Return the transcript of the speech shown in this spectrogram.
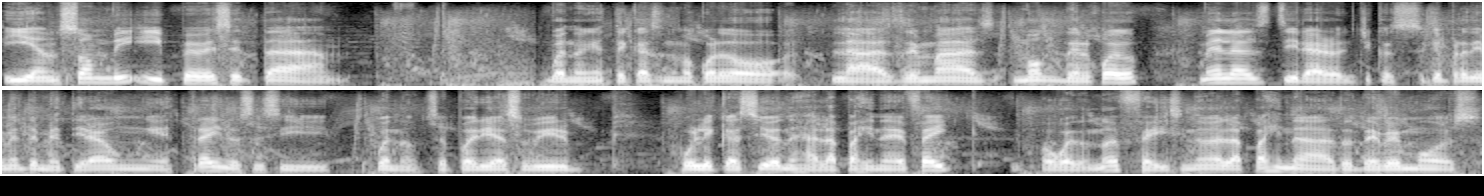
Ian Zombie y PVZ bueno en este caso no me acuerdo las demás mock del juego, me las tiraron chicos, así que prácticamente me tiraron un strike, no sé si, bueno, se podría subir publicaciones a la página de Fake, o bueno, no es Fake, sino a la página donde vemos,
